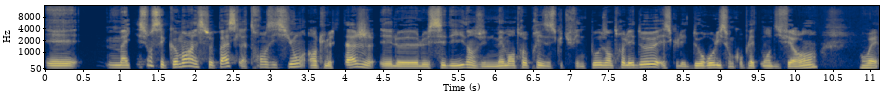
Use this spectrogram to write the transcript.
Et ma question c'est comment elle se passe la transition entre le stage et le, le CDI dans une même entreprise? Est-ce que tu fais une pause entre les deux? Est-ce que les deux rôles ils sont complètement différents? Ouais.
